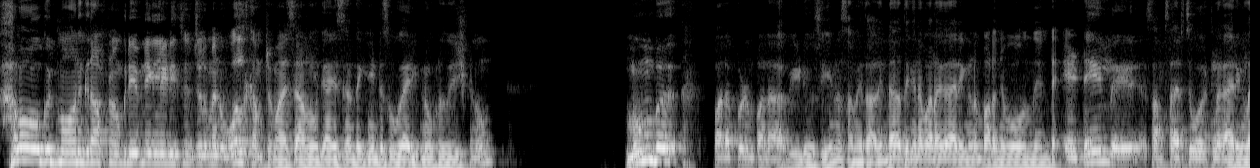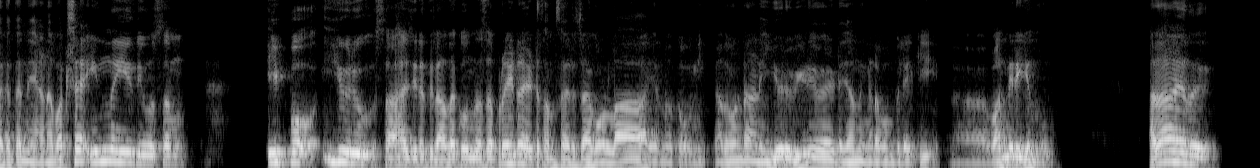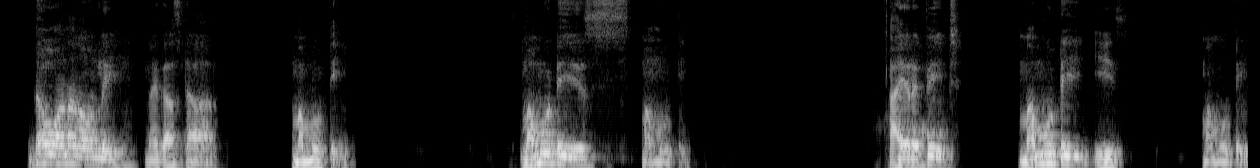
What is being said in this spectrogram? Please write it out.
Hello good morning good afternoon good evening ladies and gentlemen welcome to my channel guys എന്തൊക്കെയുണ്ട്? സുഖമായിരിക്കണോ പ്രതീക്ഷിക്കണു മുമ്പ് പലപ്പോഴും പല വീഡിയോസ് ചെയ്യുന്ന സമയത്ത് അതിന്റെ അകത്ത് ഇങ്ങനെ പല കാര്യങ്ങളും പറഞ്ഞു പോകുന്നതിന്റെ ഇടയിൽ സംസാരിച്ചു പോയിട്ടുള്ള കാര്യങ്ങളൊക്കെ തന്നെയാണ്. പക്ഷെ ഇന്ന് ഈ ദിവസം ഇപ്പോൾ ഈ ഒരു സാഹചര്യത്തിൽ അതൊക്കെ ഒന്ന് സെപ്പറേറ്റ് ആയിട്ട് സംസാരിച്ചാൽ കൊള്ളാ എന്ന് തോന്നി. അതുകൊണ്ടാണ് ഈ ഒരു വീഡിയോ ആയിട്ട് ഞാൻ നിങ്ങളുടെ മുമ്പിലേക്ക് വന്നിരിക്കുന്നു വന്നിരിക്കുന്നത്. അതായത് the one and only megastar Mammootty. Mammootty is Mammootty. I repeat Mammootty is Mammootty.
